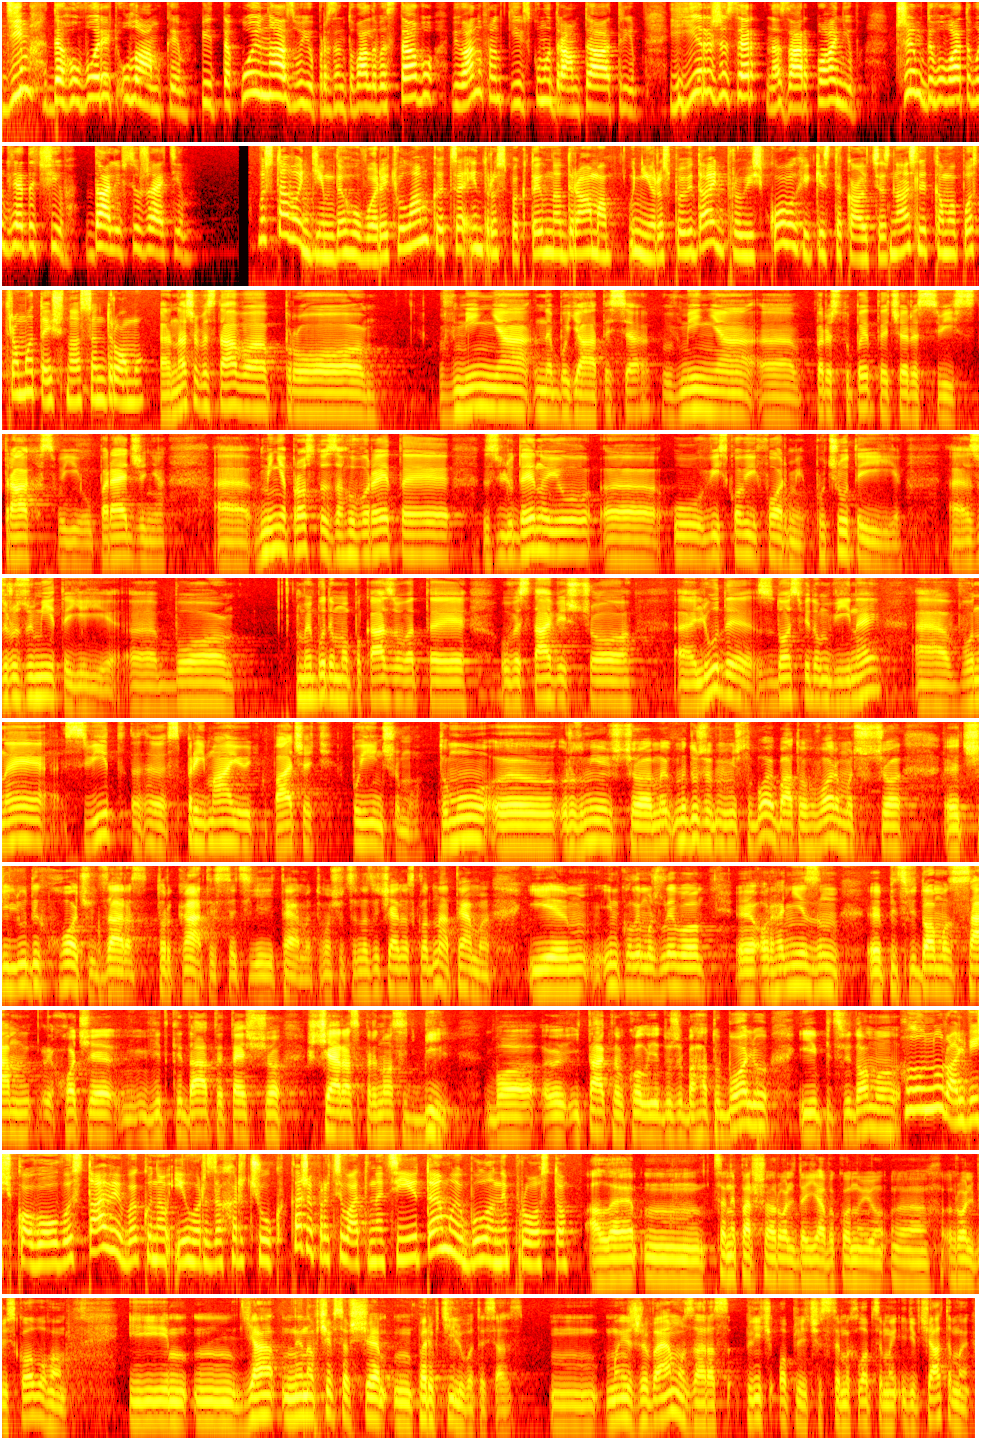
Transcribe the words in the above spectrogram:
Дім, де говорять уламки. Під такою назвою презентували виставу в Івано-Франківському драмтеатрі. Її режисер Назар Панів. Чим дивуватимуть глядачів? Далі в сюжеті. Вистава Дім, де говорять уламки, це інтроспективна драма. У ній розповідають про військових, які стикаються з наслідками посттравматичного синдрому. Наша вистава про вміння не боятися, вміння е, переступити через свій страх, свої упередження, е, вміння просто заговорити з людиною е, у військовій формі, почути її, зрозуміти її. Бо ми будемо показувати у виставі, що люди з досвідом війни вони світ сприймають, бачать по-іншому. Тому е, розумію, що ми, ми дуже між собою багато говоримо, що е, чи люди хочуть зараз торкатися цієї теми, тому що це надзвичайно складна тема, і м, інколи, можливо, е, організм е, підсвідомо сам хоче відкидати те, що ще раз приносить біль. Бо е, і так навколо є дуже багато болю, і підсвідомо Головну роль військового у виставі виконав Ігор Захарчук. Каже, працювати над цією темою було непросто. Але це не перша роль, де я виконую е, роль військового. І я не навчився ще перевтілюватися. Ми живемо зараз пліч опліч з цими хлопцями і дівчатами.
